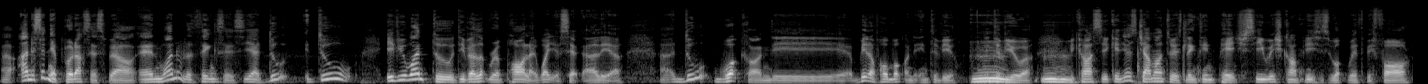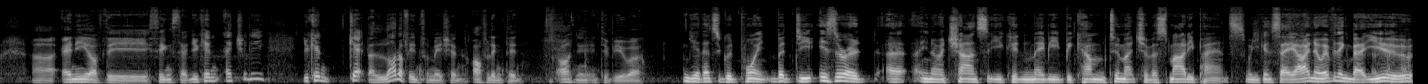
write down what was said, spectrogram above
Uh, understand their products as well. And one of the things is, yeah, do do if you want to develop rapport, like what you said earlier, uh, do work on the a bit of homework on the interview mm. interviewer mm-hmm. because you can just jump onto his LinkedIn page, see which companies he's worked with before, uh, any of the things that you can actually you can get a lot of information off LinkedIn on an interviewer. Yeah, that's a good point. But you, is there a, a, you know a chance that you could maybe become too much of a smarty pants, where you can say, "I know everything about you,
